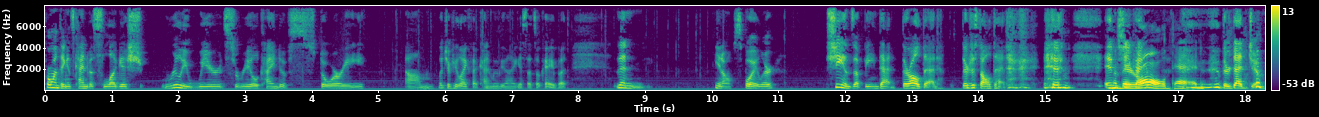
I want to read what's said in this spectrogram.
for one thing, it's kind of a sluggish, really weird, surreal kind of story. Um, which, if you like that kind of movie, then I guess that's okay. But then, you know, spoiler, she ends up being dead. They're all dead. They're just all dead, and and they're all of, dead. they're dead, Jim.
